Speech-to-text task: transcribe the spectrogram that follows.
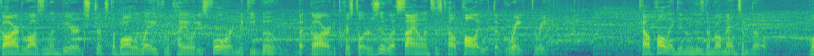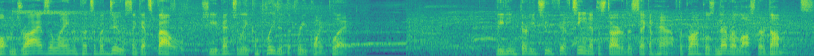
Guard Rosalind Beard strips the ball away from Coyotes forward Nikki Boone, but guard Crystal Urzua silences Cal Poly with a great three. Cal Poly didn't lose their momentum though, Walton drives the lane and puts up a deuce and gets fouled. She eventually completed the three point play. Leading 32 15 at the start of the second half, the Broncos never lost their dominance.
